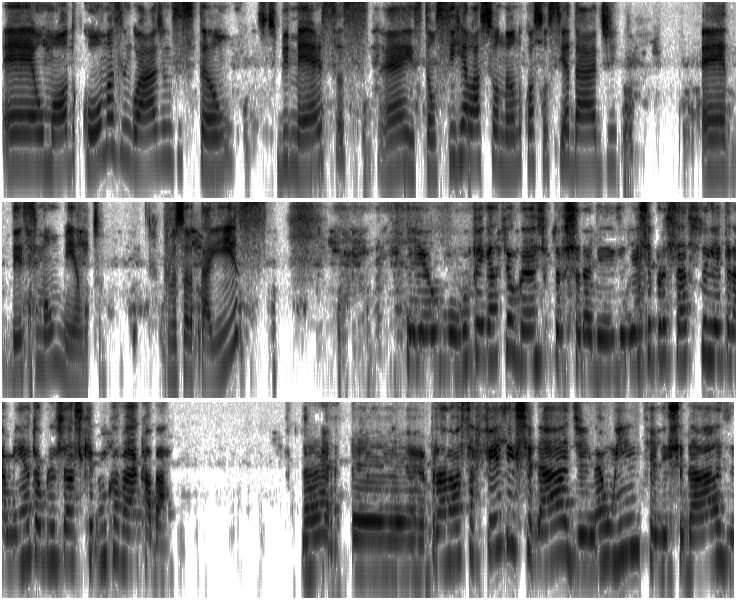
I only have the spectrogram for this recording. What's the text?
é, o modo como as linguagens estão submersas, né, estão se relacionando com a sociedade é, desse momento. Professora Thais? Eu vou pegar teu gancho, professora Deise. Esse processo de letramento é um processo que nunca vai acabar. Né? É, Para nossa felicidade, não infelicidade,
